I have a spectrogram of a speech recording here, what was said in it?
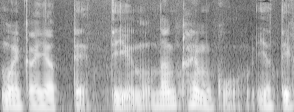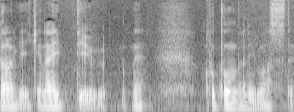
もう一回やってっていうのを何回もこうやっていかなきゃいけないっていうねことになりまして。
